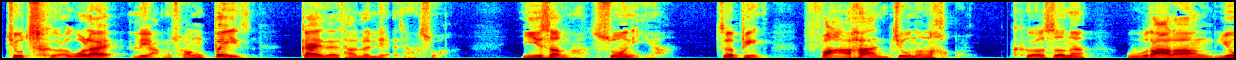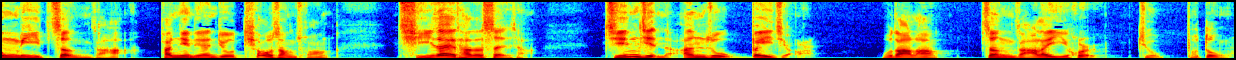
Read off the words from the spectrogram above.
就扯过来两床被子盖在他的脸上，说：“医生啊，说你呀，这病发汗就能好。”可是呢，武大郎用力挣扎，潘金莲就跳上床，骑在他的身上，紧紧地按住被角。武大郎。挣扎了一会儿就不动了。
